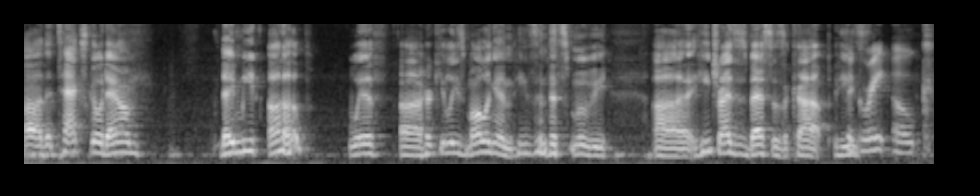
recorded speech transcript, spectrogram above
uh, the attacks go down. They meet up with uh, Hercules Mulligan. He's in this movie. Uh, he tries his best as a cop. He's, The Great Oak.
